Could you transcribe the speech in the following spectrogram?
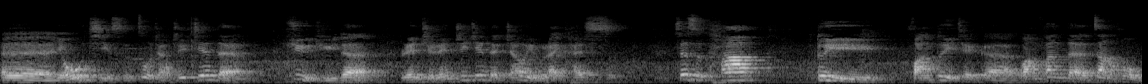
呃，尤其是作者之间的具体的人与人之间的交流来开始，这是他对于反对这个官方的战后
